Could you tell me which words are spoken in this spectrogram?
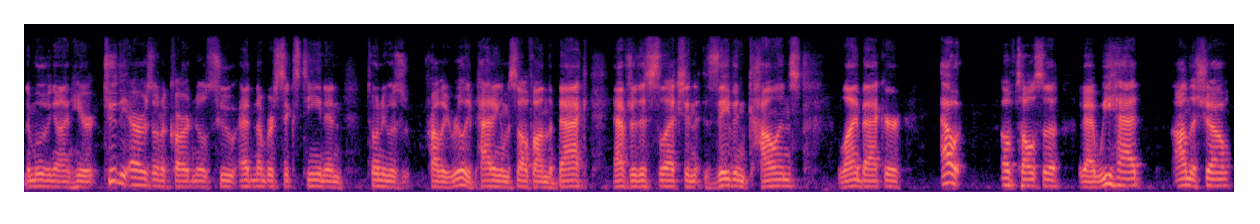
Now, moving on here to the Arizona Cardinals, who at number 16, and Tony was probably really patting himself on the back after this selection. Zaven Collins, linebacker, out of Tulsa, a guy we had on the show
